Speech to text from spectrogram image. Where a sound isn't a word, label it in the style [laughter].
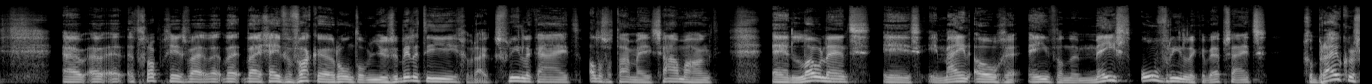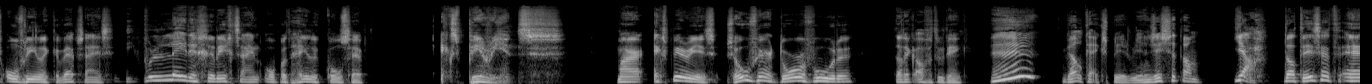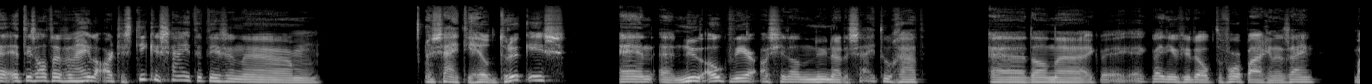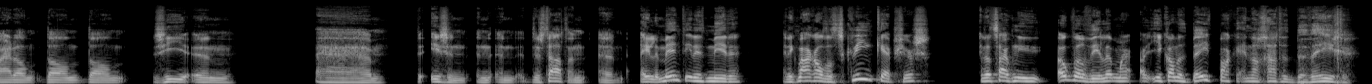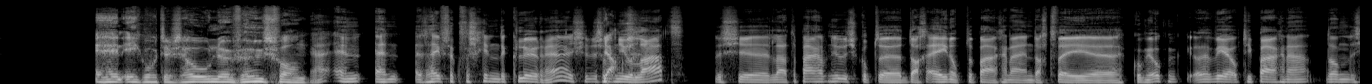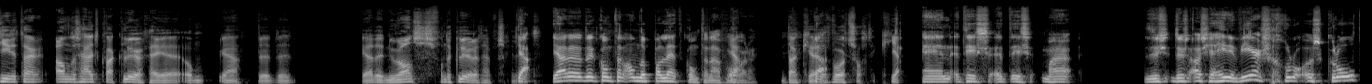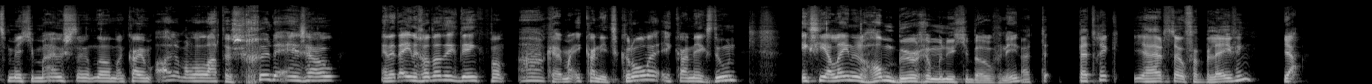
uh, uh, het grappige is, wij, wij, wij, geven vakken rondom usability, gebruikersvriendelijkheid, alles wat daarmee samenhangt. En Lowlands is in mijn ogen een van de meest onvriendelijke websites, gebruikersonvriendelijke websites, die volledig gericht zijn op het hele concept experience. Maar experience zo ver doorvoeren dat ik af en toe denk, hè? Welke experience is het dan? Ja, dat is het. Uh, het is altijd een hele artistieke site. Het is een, um, een site die heel druk is. En uh, nu ook weer, als je dan nu naar de site toe gaat, uh, dan, ik, ik, weet niet of jullie op de voorpagina zijn, maar dan, dan, dan zie je een, ehm, er, is een, een, een, er staat een, een element in het midden. En ik maak altijd screen captures. En dat zou ik nu ook wel willen, maar je kan het beet pakken en dan gaat het bewegen. En ik word er zo nerveus van. Ja, en, en het heeft ook verschillende kleuren. Hè? Als je dus opnieuw laat. Dus je laat de pagina opnieuw. Dus je komt uh, dag 1 op de pagina. En dag 2 uh, kom je ook uh, weer op die pagina. Dan ziet het er anders uit qua kleur. Om, ja, de, de, ja, de nuances van de kleuren zijn verschillend. Ja, ja er, er komt een ander palet komt er naar voren. Ja, dank je, ja. dat woord zocht ik. Ja. En het is, het is maar... Dus, dus als je heen en weer scrolt met je muis, dan, dan kan je hem allemaal laten schudden en zo. En het enige wat ik denk van, ah, oké, maar ik kan niet scrollen, ik kan niks doen. Ik zie alleen een hamburgermenuutje bovenin. Patrick, je hebt het over beleving. Ja.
